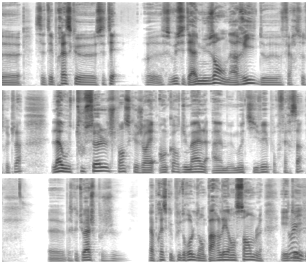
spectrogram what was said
euh, c'était presque, c'était, euh, oui, c'était amusant. On a ri de faire ce truc-là. Là où tout seul, je pense que j'aurais encore du mal à me motiver pour faire ça, parce que tu vois, je, je c'est presque plus drôle d'en parler ensemble et Oui.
